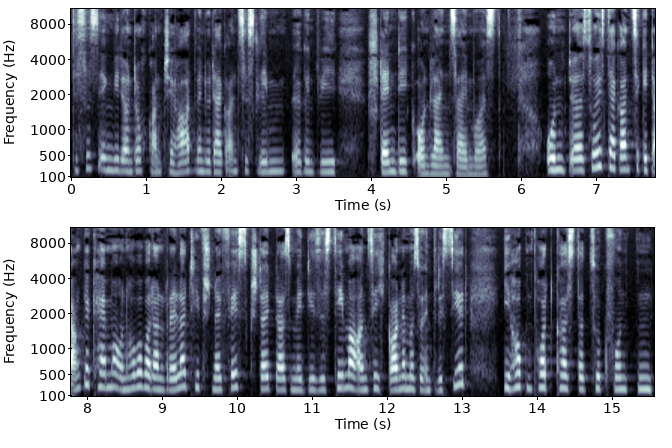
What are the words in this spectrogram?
das ist irgendwie dann doch ganz schön hart, wenn du dein ganzes Leben irgendwie ständig online sein musst. Und äh, so ist der ganze Gedanke gekommen und habe aber dann relativ schnell festgestellt, dass mir dieses Thema an sich gar nicht mehr so interessiert. Ich habe einen Podcast dazu gefunden,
